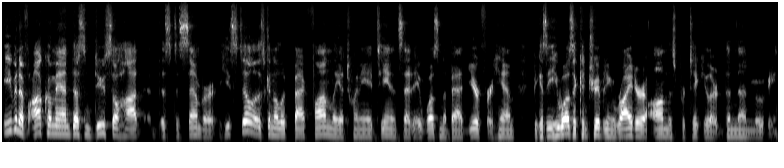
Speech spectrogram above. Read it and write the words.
even if Aquaman doesn't do so hot this December, he still is going to look back fondly at 2018 and said it wasn't a bad year for him because he, was a contributing writer on this particular The Nun movie.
